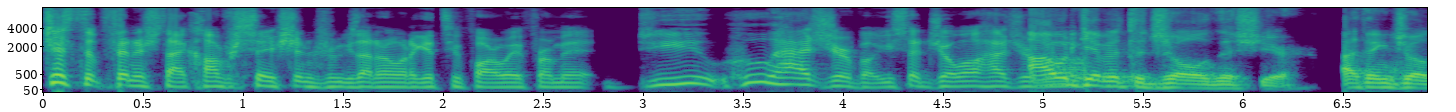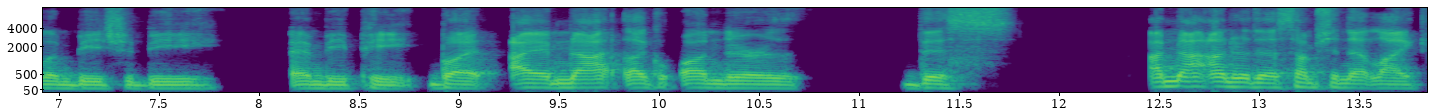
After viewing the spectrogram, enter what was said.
Just to finish that conversation, because I don't want to get too far away from it. Do you who has your vote? You said Joel has your. I vote? would give it to Joel this year. I think Joel Embiid should be MVP, but I am not like under this. I'm not under the assumption that like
